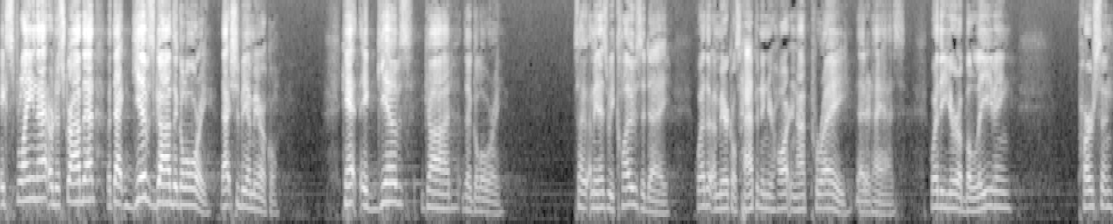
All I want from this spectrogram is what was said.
explain that or describe that, but that gives God the glory. That should be a miracle. Can't, it gives God the glory. So, I mean, as we close today, whether a miracle's happened in your heart, and I pray that it has. Whether you're a believing person,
